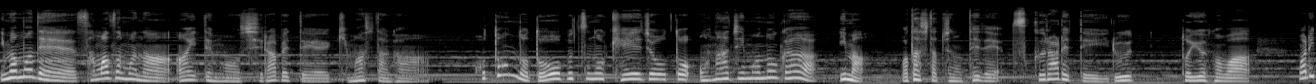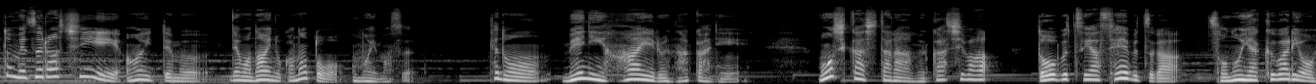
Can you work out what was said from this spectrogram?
今まで様々なアイテムを調べてきましたがほとんど動物の形状と同じものが今私たちの手で作られているというのは割と珍しいアイテムではないのかなと思います。けど、目に入る中に、もしかしたら昔は動物や生物がその役割を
